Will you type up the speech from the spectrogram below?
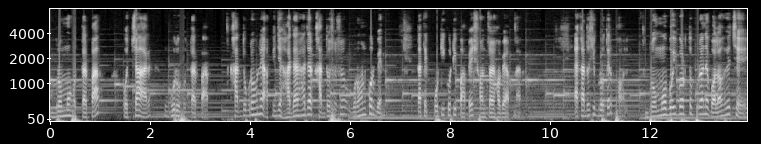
ব্রহ্ম হত্যার পাপ ও চার গুরু হত্যার পাপ। খাদ্য গ্রহণে আপনি যে হাজার হাজার খাদ্যশস্য গ্রহণ করবেন, তাতে কোটি কোটি পাপের সঞ্চয় হবে আপনার। একাদশী ব্রতের ফল। ব্রহ্ম ব্রহ্মবৈবর্ত পুরাণে বলা হয়েছে,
